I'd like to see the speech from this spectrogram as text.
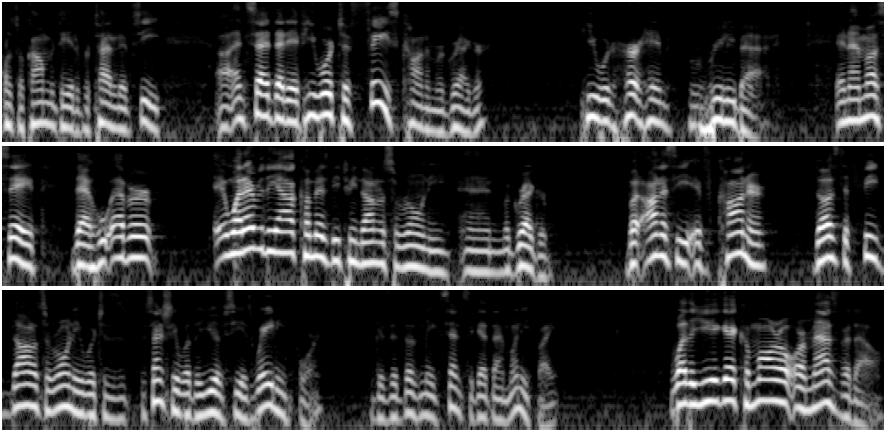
also commentator for Titan FC, uh, and said that if he were to face Conor McGregor, he would hurt him really bad. And I must say that whoever and whatever the outcome is between Donald Cerrone and McGregor, but honestly, if Conor does defeat Donald Cerrone, which is essentially what the UFC is waiting for, because it does make sense to get that money fight, whether you get Kamaru or Masvidal,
